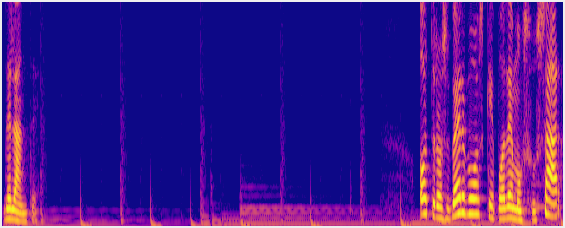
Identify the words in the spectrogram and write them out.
delante. Otros verbos que podemos usar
